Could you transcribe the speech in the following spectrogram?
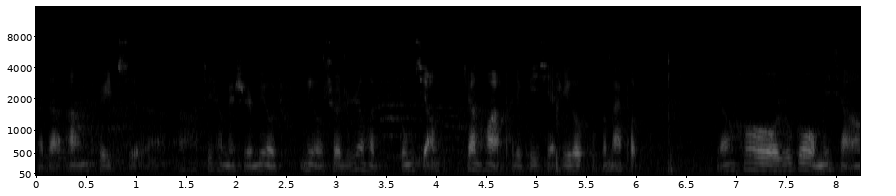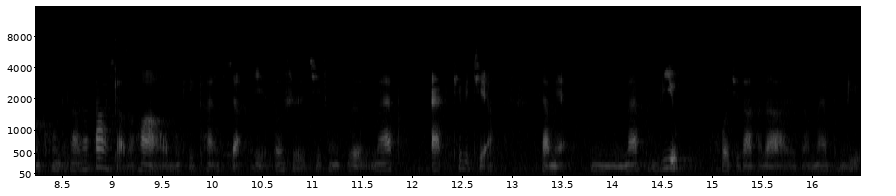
它的 Anchorage 啊，这上面是没有没有设置任何东西啊，这样的话它就可以显示一个谷歌 Map 了。然后如果我们想要控制它的大小的话，我们可以看一下，也都是继承自 Map Activity 啊。下面嗯 Map View 获取到它的一个 Map View，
